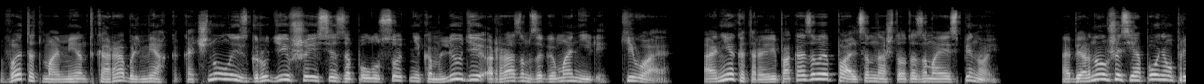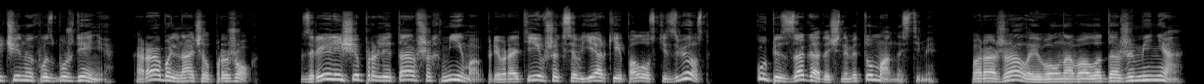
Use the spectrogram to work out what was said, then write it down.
В этот момент корабль мягко качнуло, и сгрудившиеся за полусотником люди разом загомонили, кивая, а некоторые показывая пальцем на что-то за моей спиной. Обернувшись, я понял причину их возбуждения. Корабль начал прыжок. Зрелище пролетавших мимо, превратившихся в яркие полоски звезд, купе с загадочными туманностями, поражало и волновало даже меня,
